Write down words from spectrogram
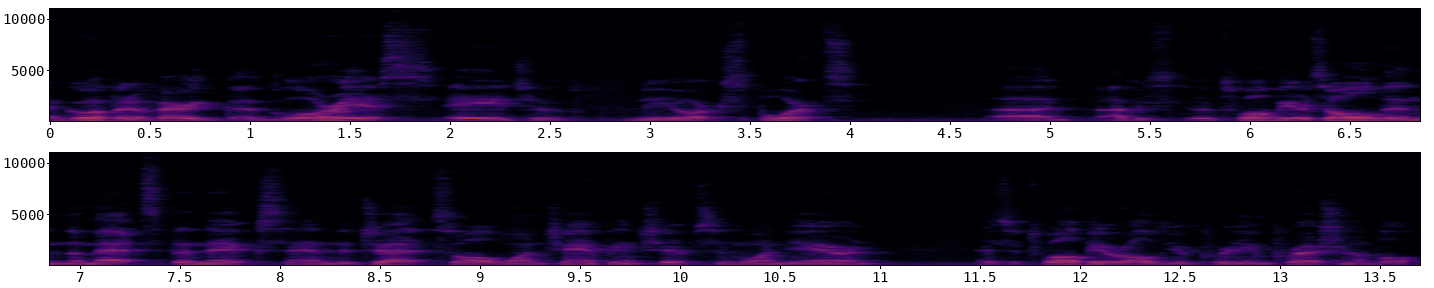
I grew up in a very g- glorious age of New York sports. Uh, I was 12 years old, and the Mets, the Knicks, and the Jets all won championships in one year. And as a 12 year old, you're pretty impressionable.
